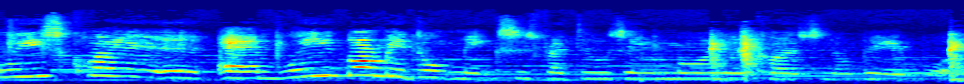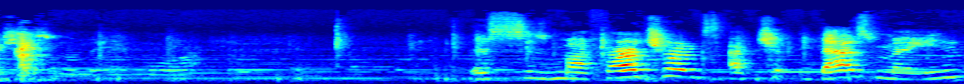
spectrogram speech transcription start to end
Lee's quite, um, Lee normally don't make his videos anymore because nobody watches them anymore. This is my fire trucks, that's mine,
